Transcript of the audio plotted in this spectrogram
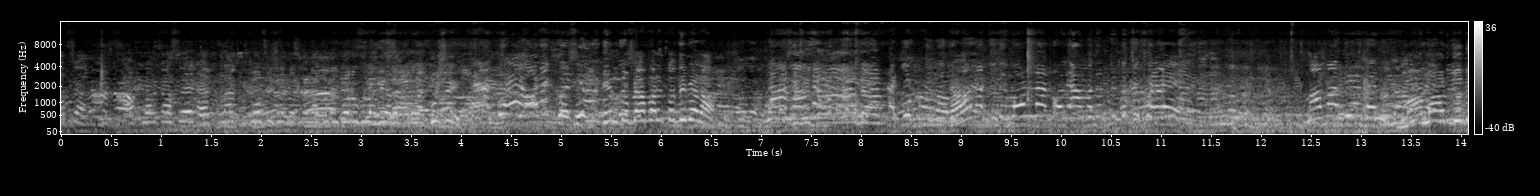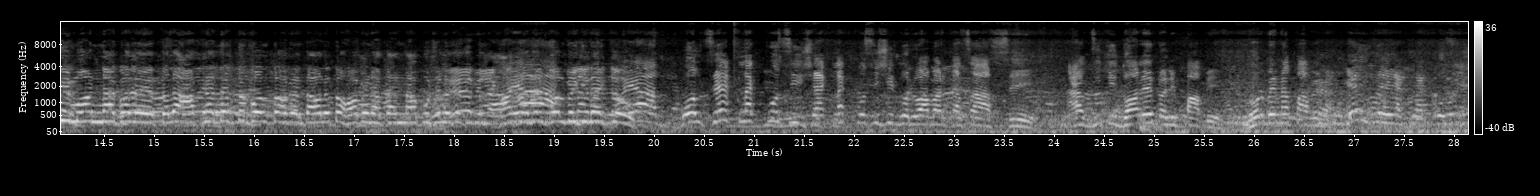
আচ্ছা আপনার কাছে এক লাখ পঁচিশ হাজার টাকা যদি গরুগুলো দিয়ে দেন, আপনারা খুশি? অনেক খুশি হয়েছি। কিন্তু ব্যাপারে তো দিবে না। না, মামার যদি মন না করে তাহলে আপনাদের তো বলতে হবে তাহলে তো হবে না তার না পুষলে দিবে না। আপনাদের বলবে কি না একটু বলছে এক লাখ পঁচিশ এক লাখ পঁচিশই গরু আমার কাছে আছে। আর যদি ধরে নলি পাবে ধরবে না পাবে না। এই যে এক লাখ পঁচিশ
